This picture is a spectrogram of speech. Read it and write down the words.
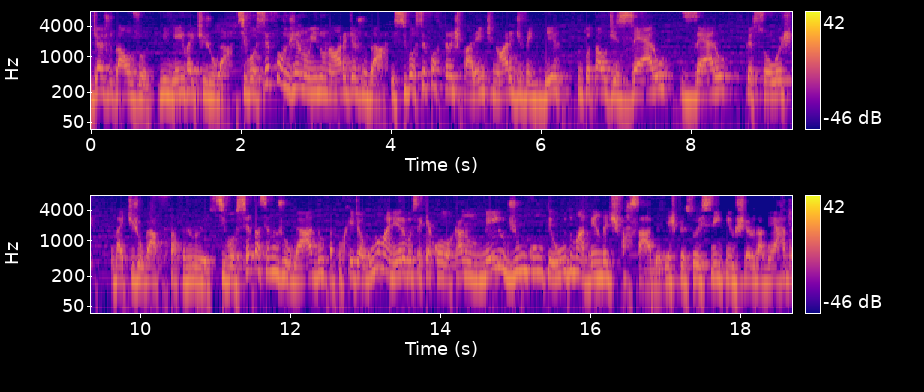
de ajudar os outros. Ninguém vai te julgar. Se você for genuíno na hora de ajudar e se você for transparente na hora de vender, um total de zero, zero pessoas vai te julgar por estar tá fazendo isso. Se você está sendo julgado, é porque de alguma maneira você quer colocar no meio de um conteúdo uma venda disfarçada e as pessoas sentem o cheiro da merda.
